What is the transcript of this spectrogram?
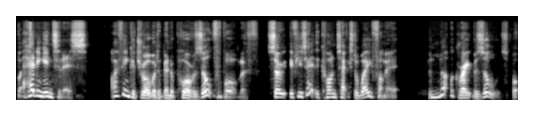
But heading into this, I think a draw would have been a poor result for Bournemouth. So if you take the context away from it, not a great result, but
